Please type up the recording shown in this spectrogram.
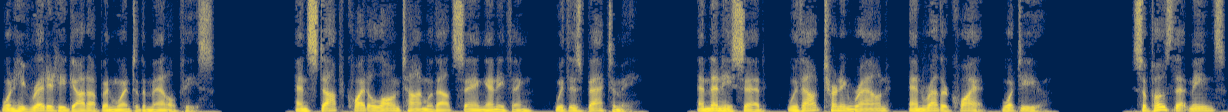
When he read it, he got up and went to the mantelpiece. And stopped quite a long time without saying anything, with his back to me. And then he said, without turning round, and rather quiet, What do you suppose that means?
